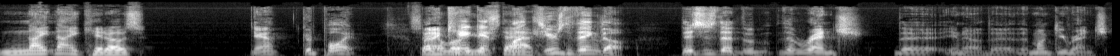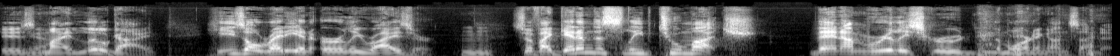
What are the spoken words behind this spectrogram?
Night, night, kiddos. Yeah, good point. Say but I can't get. My, here's the thing, though. This is the, the the wrench. The you know the the monkey wrench is Yeah. my little guy. He's already an early riser. Hmm. So if I get him to sleep too much, then I'm really screwed in the morning on Sunday.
